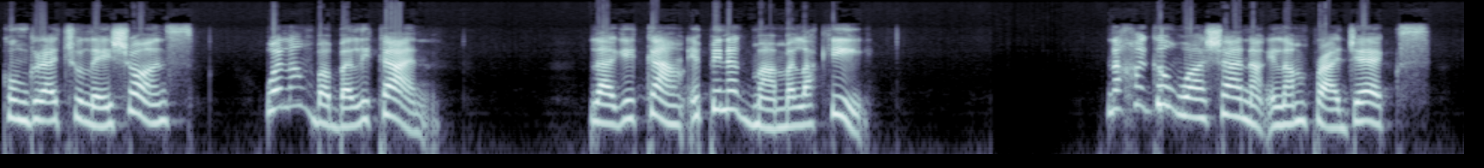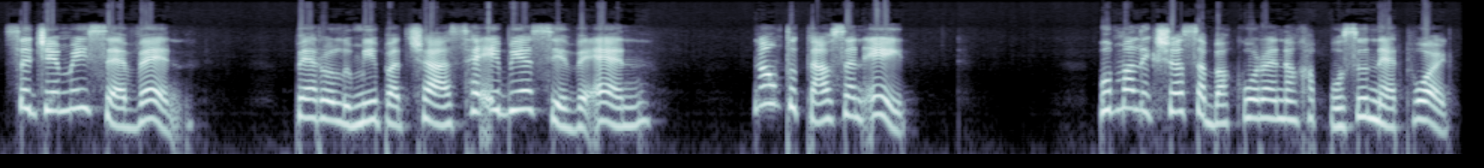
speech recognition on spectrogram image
Congratulations, walang babalikan. Lagi kang ipinagmamalaki. Nakagawa siya ng ilang projects sa GMA7, pero lumipat siya sa ABS-CBN noong 2008. Bumalik siya sa bakuran ng Kapuso Network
